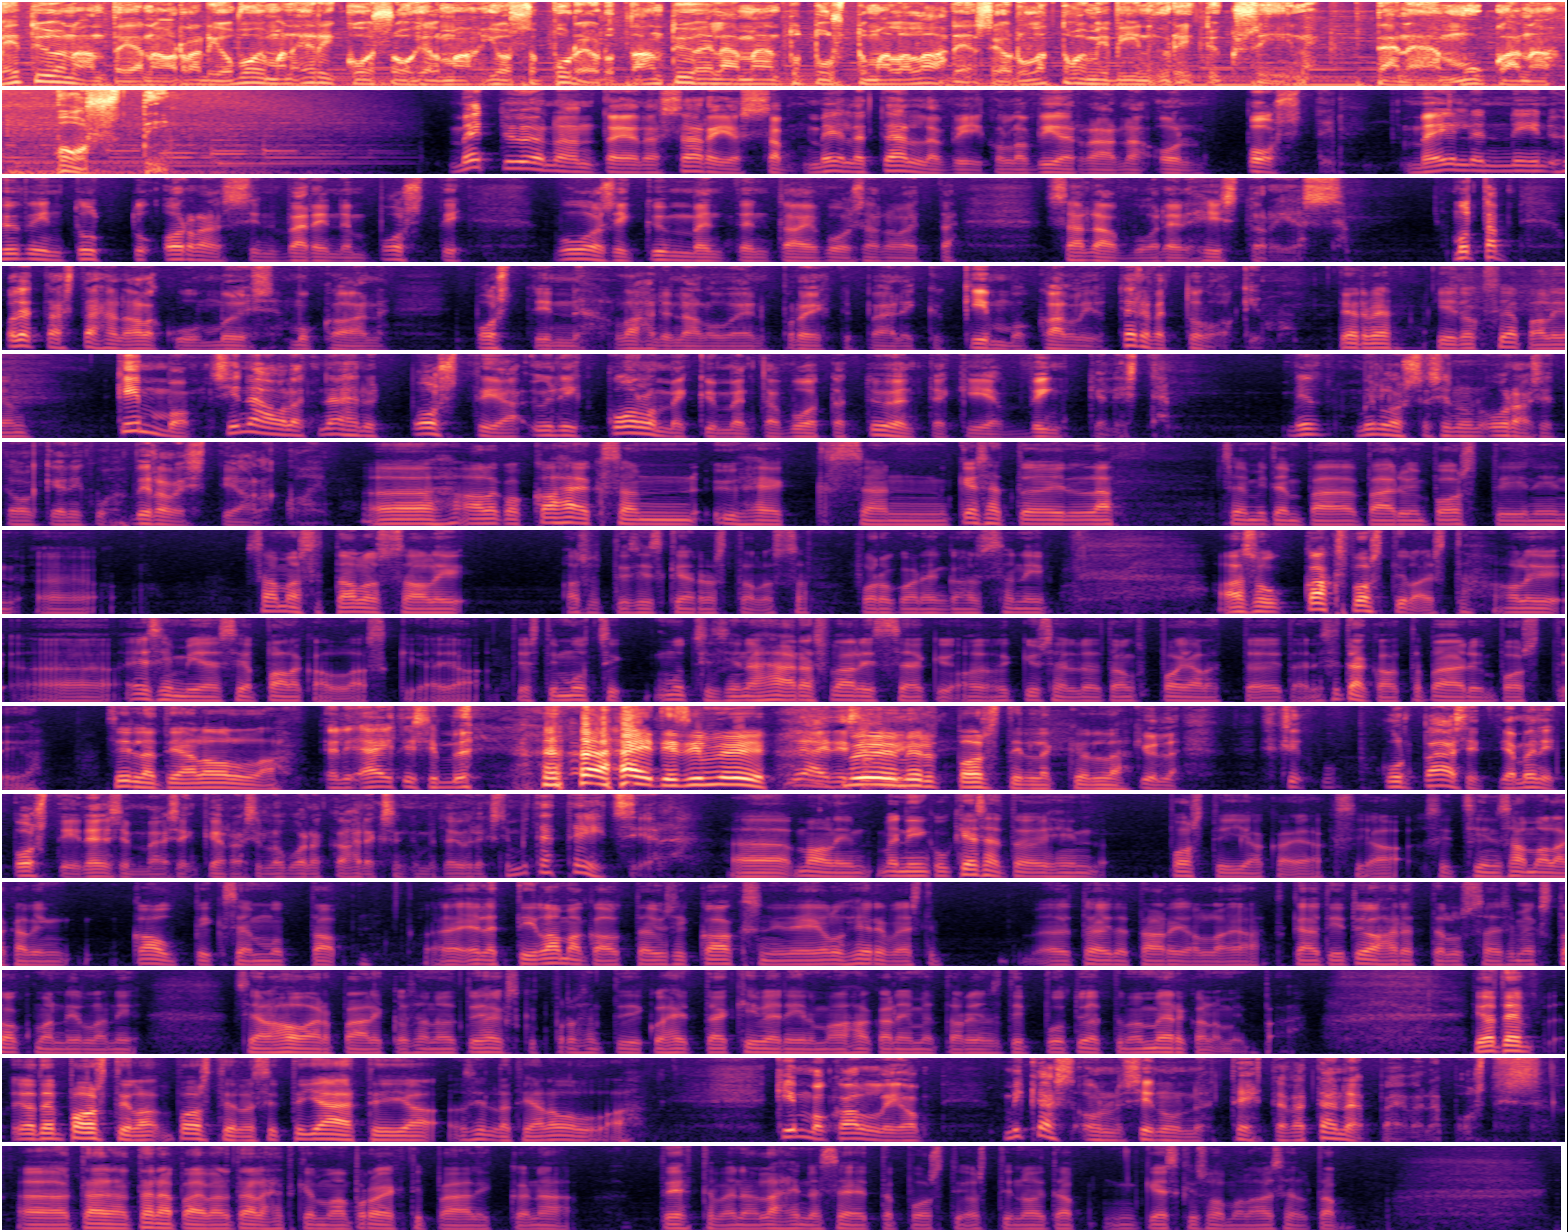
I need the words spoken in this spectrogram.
Me työnantajana on Radiovoiman erikoisohjelma, jossa pureudutaan työelämään tutustumalla Lahden seudulla toimiviin yrityksiin. Tänään mukana Posti. Me työnantajana sarjassa meillä tällä viikolla vieraana on Posti. Meille niin hyvin tuttu oranssin värinen posti vuosikymmenten tai voi sanoa, että sadan vuoden historiassa. Mutta otetaan tähän alkuun myös mukaan Postin Lahden alueen projektipäällikkö Kimmo Kallio. Tervetuloa Kimmo. Terve, kiitoksia paljon. Kimmo, sinä olet nähnyt postia yli 30 vuotta työntekijän vinkkelistä. Milloin se sinun ura sitten oikein niin virallisesti alkoi? Öö, alkoi 89 kesätöillä. Se, miten päädyin postiin, niin öö, samassa talossa oli, asuttiin siis kerrostalossa porukoiden kanssa, niin asu kaksi postilaista, oli äh, esimies ja palkanlaskija ja tietysti mutsi, mutsi siinä hääräs välissä ja ky- oli kysellyt, että onko pojalle töitä, niin sitä kautta päädyin postiin ja sillä tiellä ollaan. Eli äitisi myy. äitisi myy, äitisi myy, myy postille kyllä. Kyllä. Siksi kun pääsit ja menit postiin ensimmäisen kerran silloin vuonna 1989, mitä teit siellä? Öö, mä olin, menin niin kesätöihin postinjakajaksi ja sitten siinä samalla kävin kauppiksen, mutta elettiin lamakautta 92, niin ei ollut hirveästi töitä tarjolla ja käytiin työharjoittelussa esimerkiksi Stockmannilla, niin siellä HR-päällikkö sanoi, että 90 prosenttia, kun heittää kiven ilmaan Hakaniemen niin se tippuu työttömän merkonomin päähän. Joten, joten postilla, postilla sitten jäätiin ja sillä tiellä ollaan. Kimmo Kallio, mikäs on sinun tehtävä tänä päivänä postissa? Tänä, tänä päivänä tällä hetkellä mä olen projektipäällikkönä tehtävänä lähinnä se, että posti osti noita keskisuomalaiselta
